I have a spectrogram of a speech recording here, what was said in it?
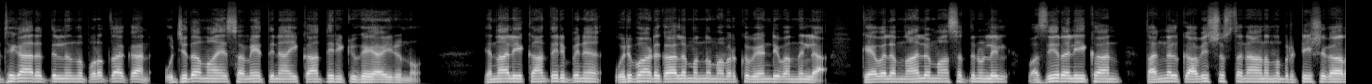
അധികാരത്തിൽ നിന്ന് പുറത്താക്കാൻ ഉചിതമായ സമയത്തിനായി കാത്തിരിക്കുകയായിരുന്നു. എന്നാൽ ഈ കാത്തിരിപ്പിന് ഒരുപാട് കാലമൊന്നും അവർക്ക് വേണ്ടി വന്നില്ല. കേവലം നാലു മാസത്തിനുള്ളിൽ വസീർ അലി ഖാൻ തങ്ങൾക്ക് അവിശ്വസ്തനാണെന്ന് ബ്രിട്ടീഷുകാർ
